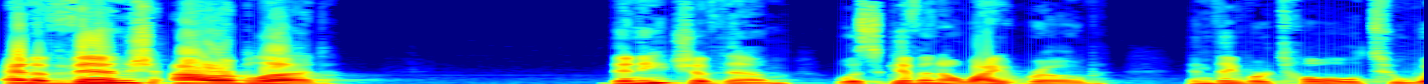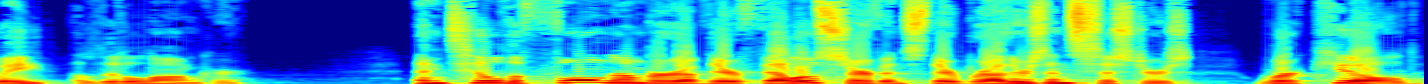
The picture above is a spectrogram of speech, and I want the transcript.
and avenge our blood? Then each of them was given a white robe, and they were told to wait a little longer until the full number of their fellow servants, their brothers and sisters, were killed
